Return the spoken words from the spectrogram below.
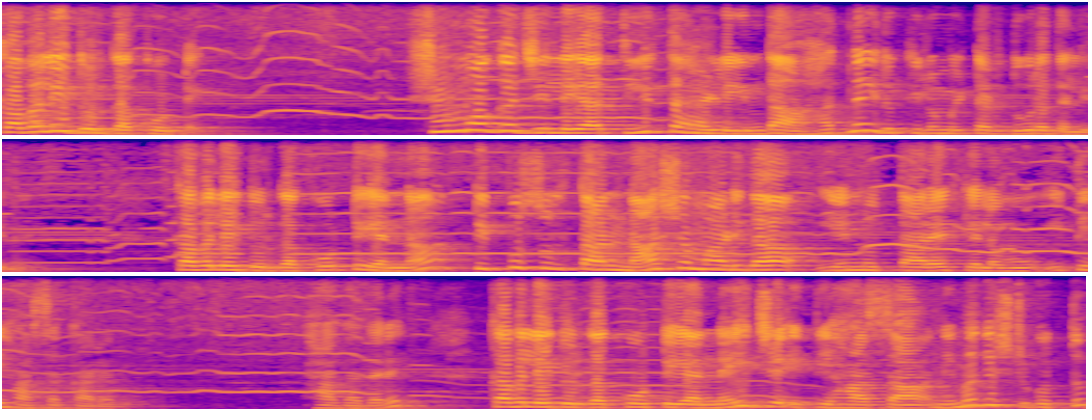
ಕವಲಿದುರ್ಗ ಕೋಟೆ. ಶಿವಮೊಗ್ಗ ಜಿಲ್ಲೆಯ ತೀರ್ಥಹಳ್ಳಿಯಿಂದ ಹದಿನೈದು ಕಿಲೋಮೀಟರ್ ದೂರದಲ್ಲಿದೆ. ಕವಲೆದುರ್ಗ ಕೋಟೆಯನ್ನ ಟಿಪ್ಪು ಸುಲ್ತಾನ್ ನಾಶ ಮಾಡಿದ ಎನ್ನುತ್ತಾರೆ ಕೆಲವು ಇತಿಹಾಸಕಾರರು. ಹಾಗಾದರೆ ಕವಲೆದುರ್ಗ ಕೋಟೆಯ ನೈಜ ಇತಿಹಾಸ ನಿಮಗೆಷ್ಟು ಗೊತ್ತು?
